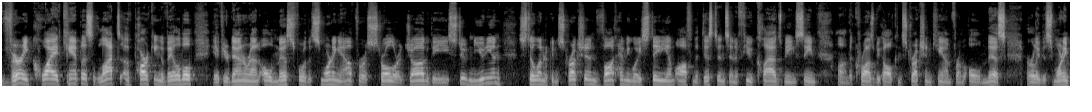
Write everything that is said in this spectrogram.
Very quiet campus, lots of parking parking available. If you're down around Ole Miss for this morning, out for a stroll or a jog, the Student Union still under construction, Vaught Hemingway Stadium off in the distance, and a few clouds being seen on the Crosby Hall construction cam from Ole Miss early this morning.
